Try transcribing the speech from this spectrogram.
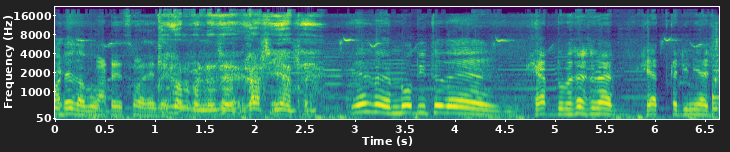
মাঠে যাব। মাঠে কি করবেন এই যে গাছি হাতে এই যে নদীতে যে খেত ডুবেছে খেত কাটি নিয়ে আসি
